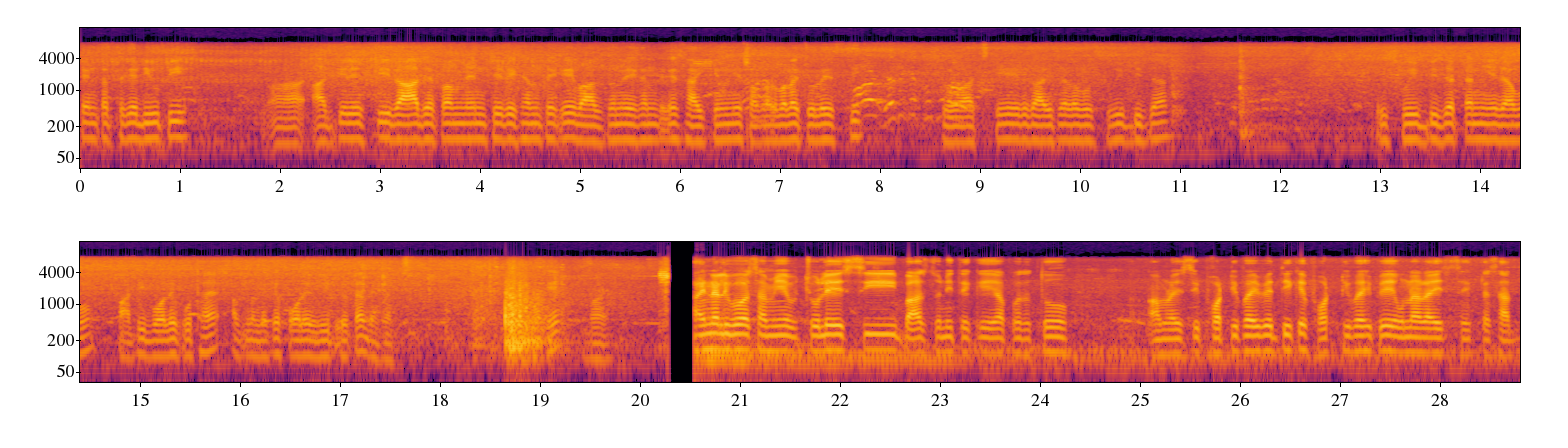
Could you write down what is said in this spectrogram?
সেন্টার থেকে ডিউটি আজকে এসেছি রাজ অ্যাপার্টমেন্টের এখান থেকে বাসজনের এখান থেকে সাইকেল নিয়ে সকালবেলায় চলে এসেছি। তো আজকের গাড়ি চালাবো সুইফট ডিজার এই সুইফট ডিজারটা নিয়ে যাব। পার্টি বলে কোথায়? আপনাদেরকে পরের ভিডিওটা দেখাচ্ছি। ওকে বাই ফাইনালি বস আমি চলে এসেছি বাসজনী থেকে। আপাতত আমরা এসেছি ফর্টি ফাইভের দিকে। ফর্টি ফাইভে ওনারা এসছে একটা সাদ্য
